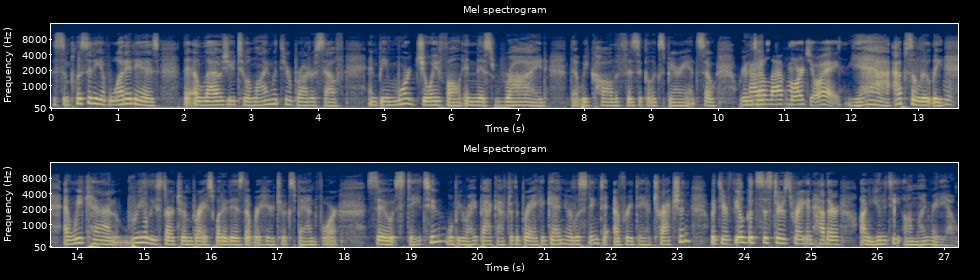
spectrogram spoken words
the simplicity of what it is that allows you to align with your broader self and be more joyful in this ride that we call the physical experience. So we're going to Gotta take love more joy. yeah, absolutely. Hmm. And we can really start to embrace what it is that we're here to expand for. So stay tuned. We'll be right back after the break. Again, you're listening to Everyday Attraction with your feel good sisters, Ray and Heather, on Unity Online Radio.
